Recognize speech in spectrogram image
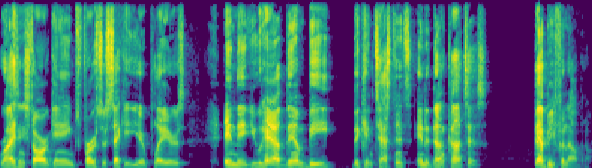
Rising Star Games, first or second year players, and then you have them be the contestants in the dunk contest. That'd be phenomenal.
